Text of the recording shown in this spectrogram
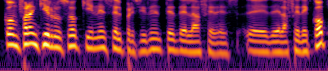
con Frankie Rousseau, quien es el presidente de la, de la FEDECOP,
